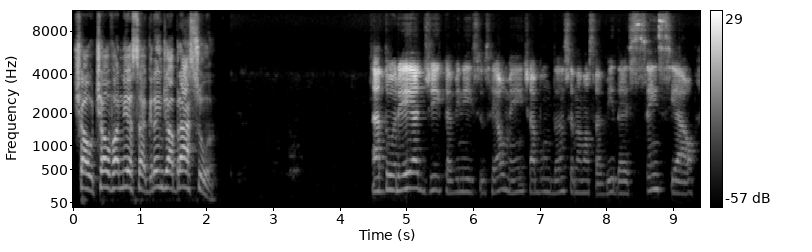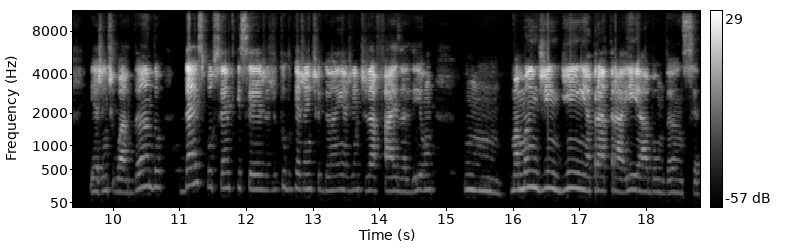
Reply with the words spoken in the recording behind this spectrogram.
Tchau, tchau, Vanessa. Grande abraço. Adorei a dica, Vinícius. Realmente, a abundância na nossa vida é essencial. E a gente guardando 10% que seja de tudo que a gente ganha, a gente já faz ali um, um, uma mandinguinha para atrair a abundância.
